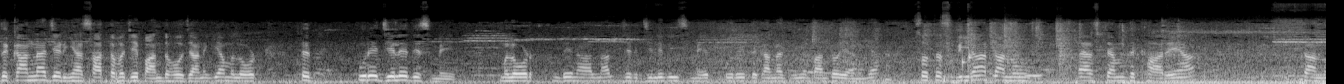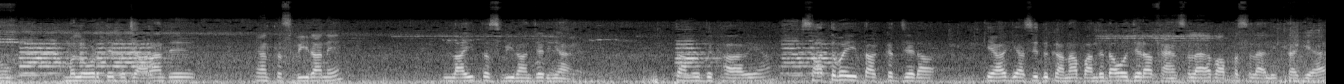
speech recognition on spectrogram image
ਦੁਕਾਨਾਂ ਜਿਹੜੀਆਂ 7 ਵਜੇ ਬੰਦ ਹੋ ਜਾਣਗੀਆਂ, ਮਲੋਟ ਤੇ ਪੂਰੇ ਜ਼ਿਲ੍ਹੇ ਦੇ ਸਮੇਤ ਮਲੋਟ ਦੇ ਨਾਲ ਨਾਲ ਜਿਹੜੇ ਜ਼ਿਲ੍ਹੇ ਵੀ ਸਮੇਤ ਪੂਰੇ ਦੁਕਾਨਾਂ ਜਿਹੜੀਆਂ ਬੰਦ ਹੋ ਜਾਣਗੀਆਂ। ਸੋ ਤਸਵੀਰਾਂ ਤੁਹਾਨੂੰ ਇਸ ਟਾਈਮ ਦਿਖਾ ਰਹੇ ਹਾਂ। ਤੁਹਾਨੂੰ ਮਲੋੜ ਦੇ ਬਾਜ਼ਾਰਾਂ ਦੇ ਤਸਵੀਰਾਂ ਨੇ। ਲਾਈਵ ਤਸਵੀਰਾਂ ਜਿਹੜੀਆਂ ਤੁਹਾਨੂੰ ਦਿਖਾ ਰਹੇ ਹਾਂ। 7 ਵਜੇ ਤੱਕ ਜਿਹੜਾ ਕਿਹਾ ਗਿਆ ਸੀ ਦੁਕਾਨਾਂ ਬੰਦ ਦਾ, ਉਹ ਜਿਹੜਾ ਫੈਸਲਾ ਹੈ ਵਾਪਸ ਲੈ ਲਿੱਤਾ ਗਿਆ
